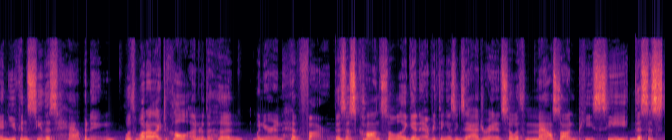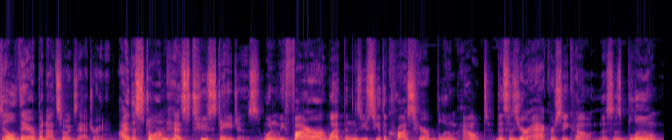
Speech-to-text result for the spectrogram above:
And you can see this happening with what I like to call under the hood when you're in hipfire. This is console, again, everything is exaggerated, so with mouse on PC, this is still there but not so exaggerated. Eye the Storm has two stages. When we fire our weapons, you see the crosshair bloom out. This is your accuracy cone, this is bloom.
